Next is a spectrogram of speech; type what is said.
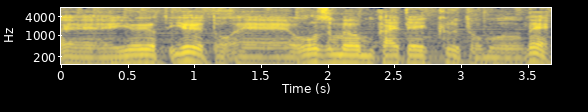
えーいよいよと、いよいよと、えー大詰めを迎えてくると思うので、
